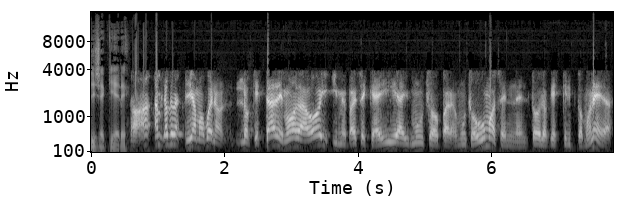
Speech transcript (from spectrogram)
si se quiere. digamos, bueno, lo que está de moda hoy, y me parece que ahí hay mucho para mucho humo, es en, todo lo que es criptomonedas.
